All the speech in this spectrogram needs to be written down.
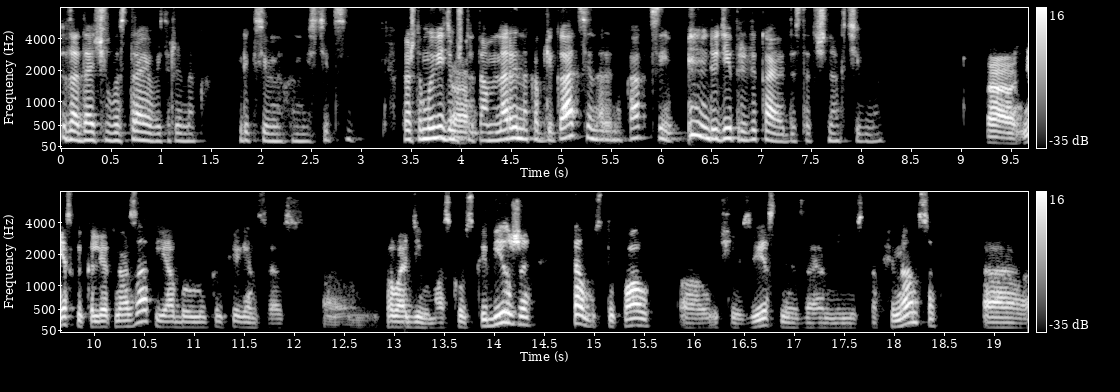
задача выстраивать рынок коллективных инвестиций? Потому что мы видим, а... что там на рынок облигаций, на рынок акций людей привлекают достаточно активно. А, несколько лет назад я был на конференции, э, проводимой Московской бирже. Там выступал э, очень известный замминистр финансов а,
